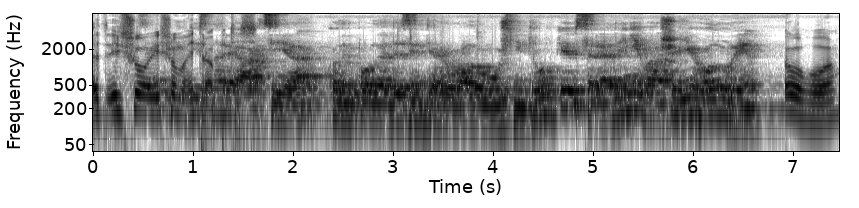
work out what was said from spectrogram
Е, І що, і що має трапитися? реакція, коли поле дезінтегрувало вушні трубки всередині вашої голови. Ого.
